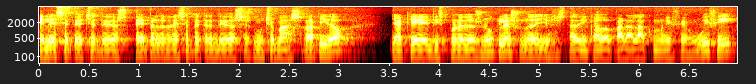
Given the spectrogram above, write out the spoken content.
El, SP82, eh, el SP32 es mucho más rápido, ya que dispone de dos núcleos, uno de ellos está dedicado para la comunicación Wi-Fi,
